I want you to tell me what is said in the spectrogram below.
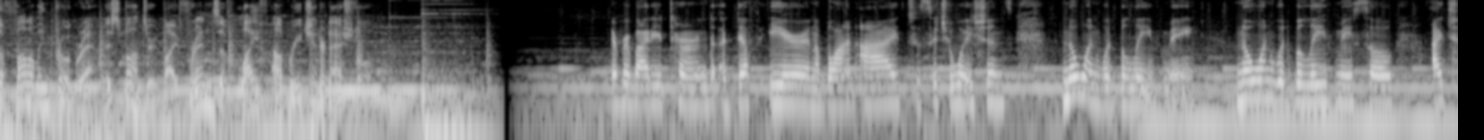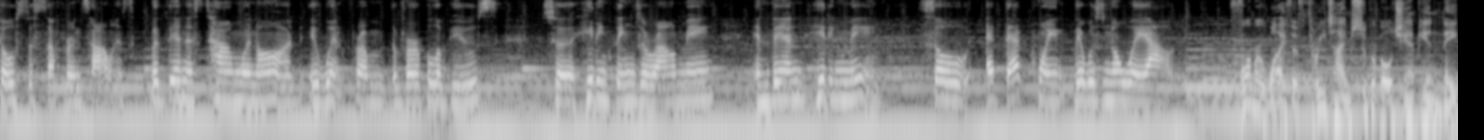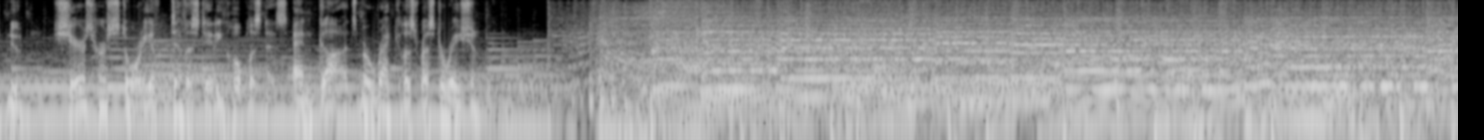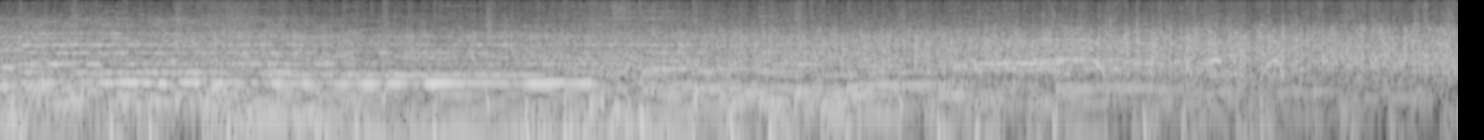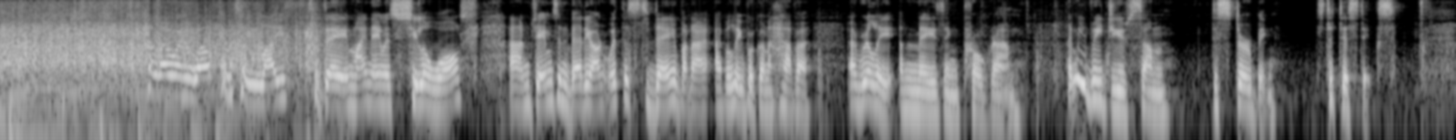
The following program is sponsored by Friends of Life Outreach International. Everybody turned a deaf ear and a blind eye to situations. No one would believe me. No one would believe me, so I chose to suffer in silence. But then as time went on, it went from the verbal abuse to hitting things around me and then hitting me. So at that point, there was no way out. Former wife of three time Super Bowl champion Nate Newton shares her story of devastating hopelessness and God's miraculous restoration. Life Today. My name is Sheila Walsh. Um, James and Betty aren't with us today, but I, I believe we're going to have a, a really amazing program. Let me read you some disturbing statistics.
